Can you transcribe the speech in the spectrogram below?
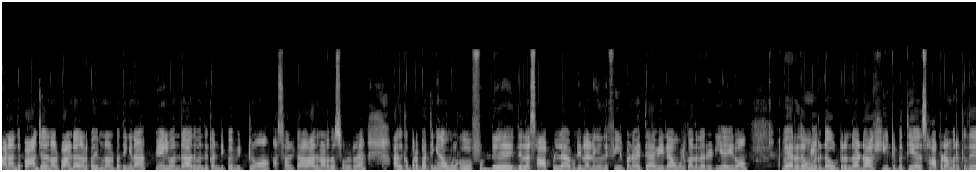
ஆனால் அந்த பாஞ்சாவது நாள் பன்னெண்டாவது நாள் பதிமூணு நாள் பார்த்தீங்கன்னா மேல் வந்தால் அது வந்து கண்டிப்பாக விட்டுரும். அசால்ட்டாக அதனால தான் சொல்கிறேன் அதுக்கப்புறம் பார்த்தீங்கன்னா உங்களுக்கு ஃபுட்டு இதெல்லாம் சாப்பிடல அப்படின்னா நீங்கள் வந்து ஃபீல் பண்ணவே தேவையில்லை. உங்களுக்கு அதெல்லாம் ரெடி ஆயிரும். வேறு எதுவும் உங்களுக்கு டவுட் இருந்தால் டாக் ஹீட்டு பற்றி அது சாப்பிடாம இருக்குது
